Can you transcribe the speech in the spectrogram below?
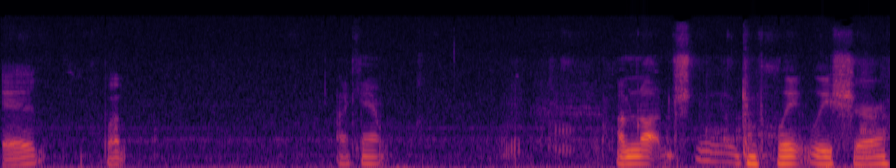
it, but I can't I'm not completely sure.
